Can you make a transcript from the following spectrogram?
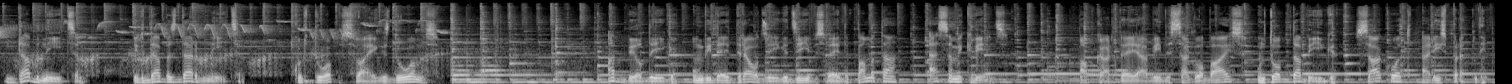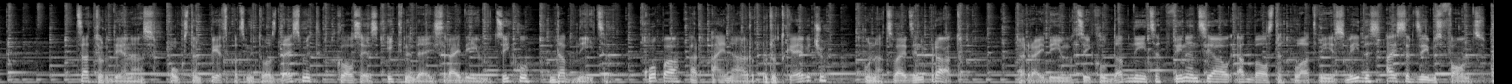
Dabnīca ir dabas darbnīca, kur top svaigas domas. Atbildīga un videi draudzīga dzīvesveida pamatā esam ik viens. Apkārtējā vide saglabājas un top dabīga, sākot ar izpratni. Ceturtdienās, pulksten 15.10. klausies iknedēļas raidījumu ciklu Dabnīca kopā ar Aināru Rutkeviču un Atsvaidzini prātu. Raidījumu ciklu Dabnīca finansiāli atbalsta Latvijas vides aizsardzības fonds.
